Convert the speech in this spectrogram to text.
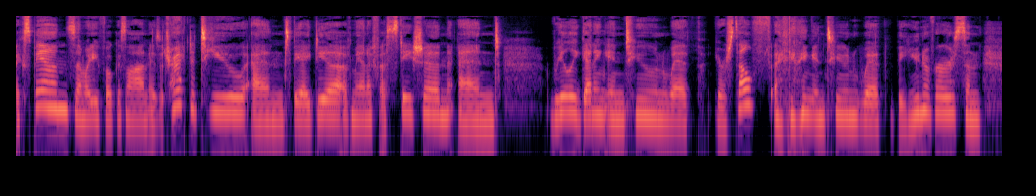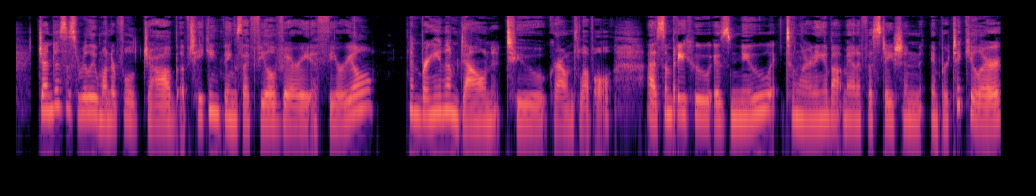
expands and what you focus on is attracted to you, and the idea of manifestation and really getting in tune with yourself and getting in tune with the universe. And Jen does this really wonderful job of taking things that feel very ethereal and bringing them down to ground level. As somebody who is new to learning about manifestation in particular,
